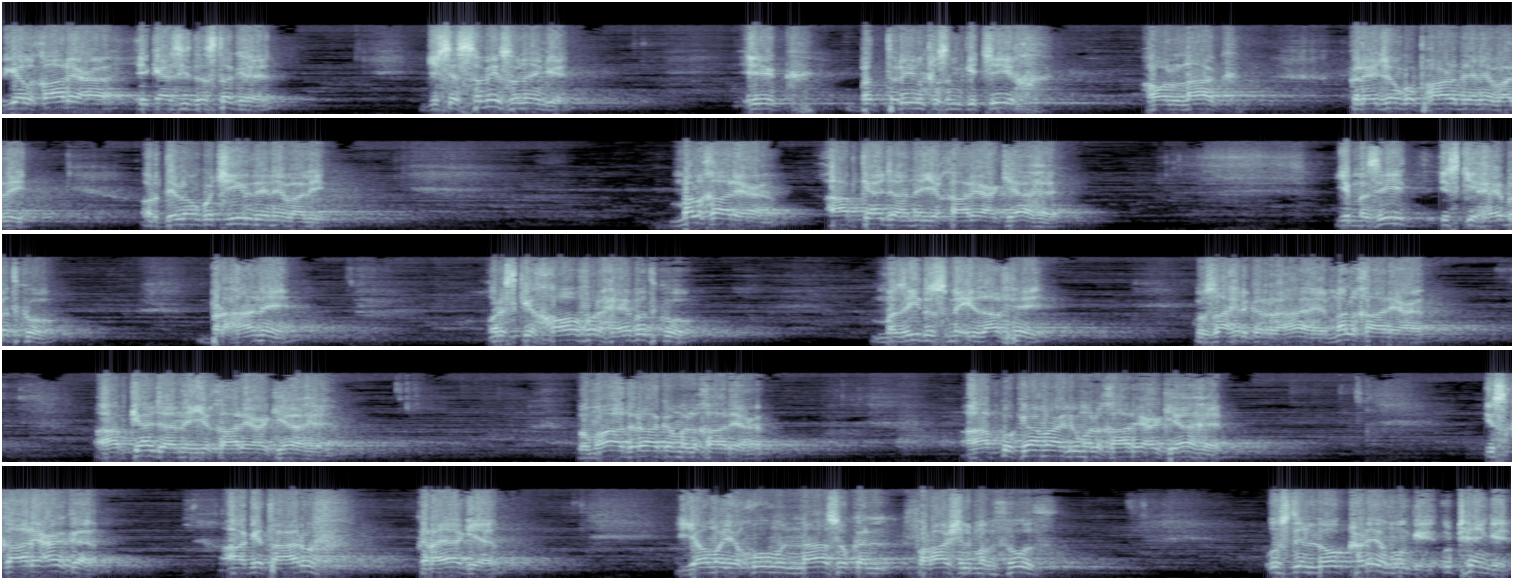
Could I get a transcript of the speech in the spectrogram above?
یہ القارعہ ایک ایسی دستک ہے جسے سبھی سنیں گے ایک بدترین قسم کی چیخ ہولناک، کلیجوں کو پھاڑ دینے والی اور دلوں کو چیر دینے والی۔ مل قارعہ، آپ کیا جانیں یہ قارعہ کیا ہے؟ یہ مزید اس کی حیبت کو بڑھانے اور اس کے خوف اور حیبت کو مزید اس میں اضافے کو ظاہر کر رہا ہے۔ مل قارعہ، آپ کیا جانیں یہ قارعہ کیا ہے؟ وما ادرا کا آپ کو کیا معلوم القارعہ کیا ہے؟ اس قارعہ کا آگے تعارف کرایا گیا. یوم یقوم الناس و کل فراش المبثوث. اس دن لوگ کھڑے ہوں گے، اٹھیں گے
